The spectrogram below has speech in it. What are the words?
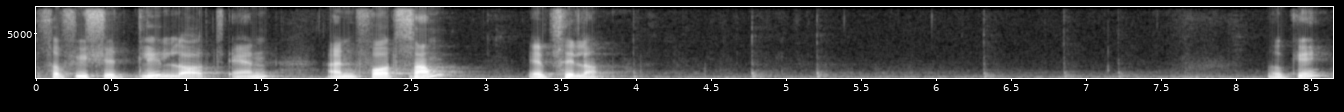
sufficiently large n and for some epsilon. Okay.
